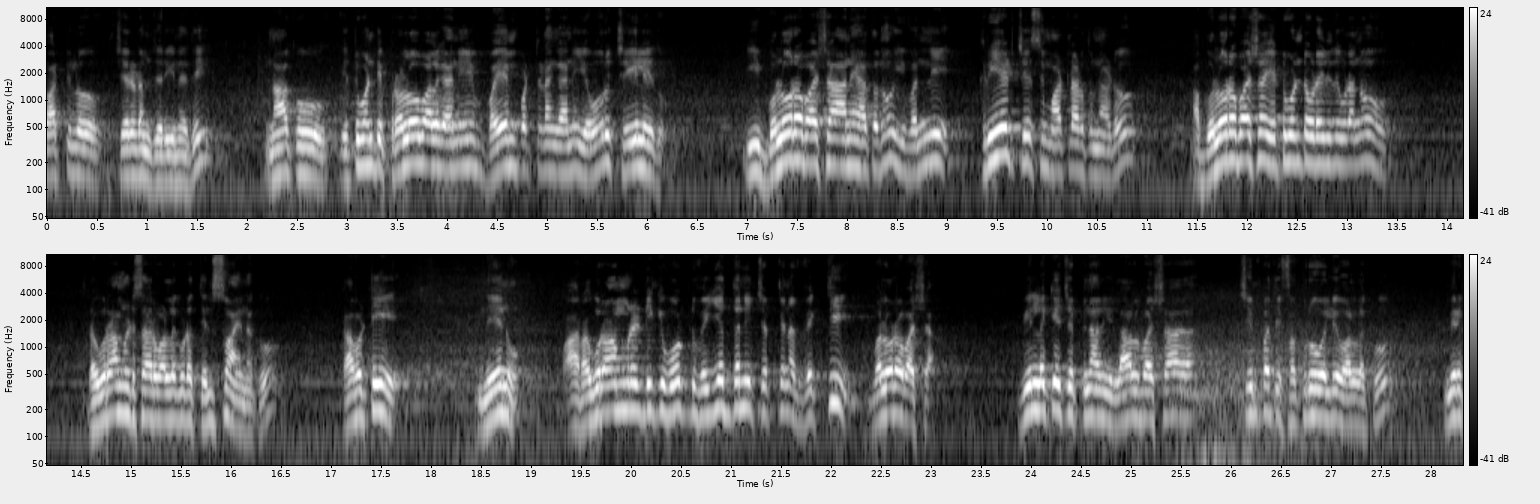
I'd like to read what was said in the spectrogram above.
పార్టీలో చేరడం జరిగినది. నాకు ఎటువంటి ప్రలోభాలు కానీ భయం పట్టడం కానీ ఎవరు చేయలేదు. ఈ బొలోర భాష అనే అతను ఇవన్నీ క్రియేట్ చేసి మాట్లాడుతున్నాడు. ఆ బొలోర భాష ఎటువంటి వాడనేది కూడాను రఘురామరెడ్డి సార్ వాళ్ళకి కూడా తెలుసు ఆయనకు. కాబట్టి నేను ఆ రఘురామరెడ్డికి ఓట్లు వెయ్యొద్దని చెప్పిన వ్యక్తి బలోర భాష. వీళ్ళకే చెప్పినది లాల్ భాష చింపతి ఫక్రువల్లి వాళ్ళకు. మీరు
